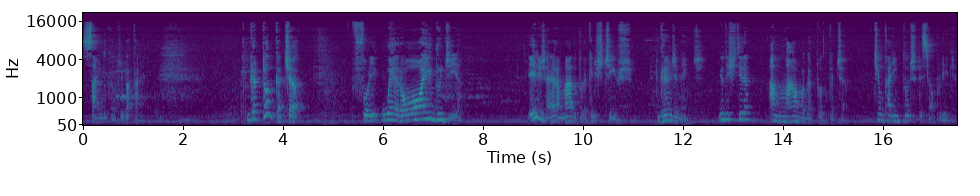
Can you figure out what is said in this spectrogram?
saem do campo de batalha. Gatotkacha foi o herói do dia. Ele já era amado por aqueles tios, grandemente. E o Destira amava Gatotkacha. Tinha um carinho todo especial por ele.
